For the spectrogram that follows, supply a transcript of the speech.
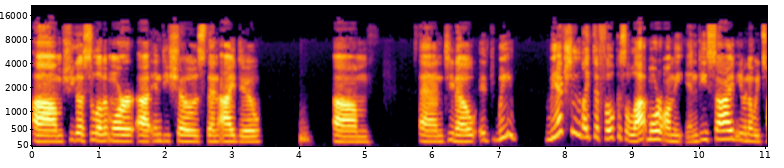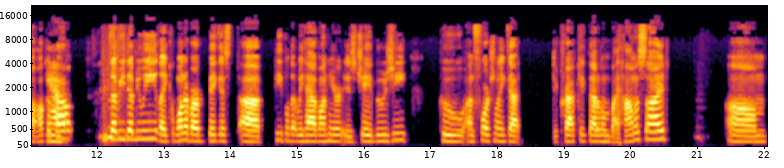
Um, she goes to a little bit more uh indie shows than I do. Um, and you know, it we we actually like to focus a lot more on the indie side, even though we talk Yeah. about WWE. Like one of our biggest uh people that we have on here is Jay Bougie, who unfortunately got the crap kicked out of him by Homicide. Um,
